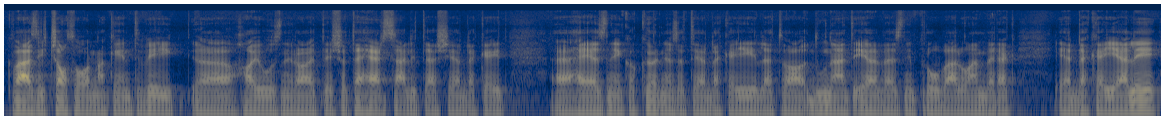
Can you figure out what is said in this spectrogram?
kvázi csatornaként végig hajózni rajta, és a teherszállítás érdekeit helyeznék a környezet érdekei, illetve a Dunát élvezni próbáló emberek érdekei elé.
